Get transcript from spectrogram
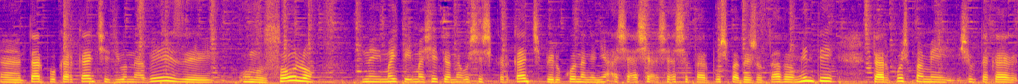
uh, tarpu karkanchik de una vez eh, uno solo mayta imashayta negociash karkanchik pero kunan ña asha asha asha asha tarpushpa derrotadamente tarpushpami shuktaka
